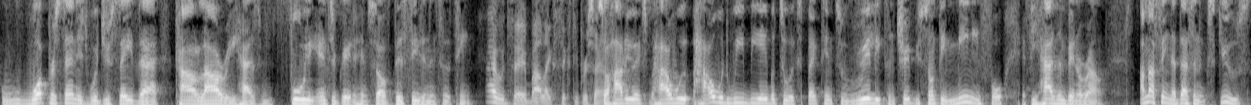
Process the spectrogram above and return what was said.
What percentage would you say that Kyle Lowry has fully integrated himself this season into the team? I would say about like sixty percent. So how do you ex- how would how would we be able to expect him to really contribute something meaningful if he hasn't been around? I'm not saying that that's an excuse,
